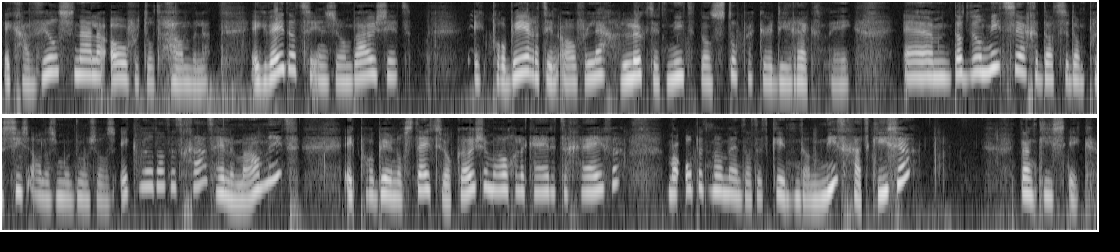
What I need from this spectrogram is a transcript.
Ik ga veel sneller over tot handelen. Ik weet dat ze in zo'n bui zit. Ik probeer het in overleg. Lukt het niet, dan stop ik er direct mee. Um, dat wil niet zeggen dat ze dan precies alles moet doen zoals ik wil dat het gaat. Helemaal niet. Ik probeer nog steeds wel keuzemogelijkheden te geven. Maar op het moment dat het kind dan niet gaat kiezen, dan kies ik.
